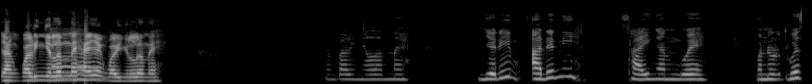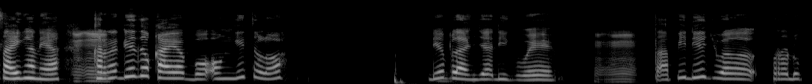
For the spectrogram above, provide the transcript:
yang paling nyeleneh aja Eh, yang paling nyeleneh. Yang paling nyeleneh. Jadi ada nih saingan gue. Menurut gue saingan ya. Mm-mm, Karena dia tuh kayak bohong gitu loh. Dia belanja di gue. mm-mm. Tapi dia jual produk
